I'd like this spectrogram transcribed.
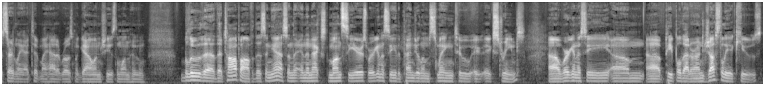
certainly, I tip my hat at Rose McGowan. She's the one who blew the, the top off of this. And yes, in the in the next months, years, we're going to see the pendulum swing to e- extremes. Uh, we're going to see um, uh, people that are unjustly accused,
